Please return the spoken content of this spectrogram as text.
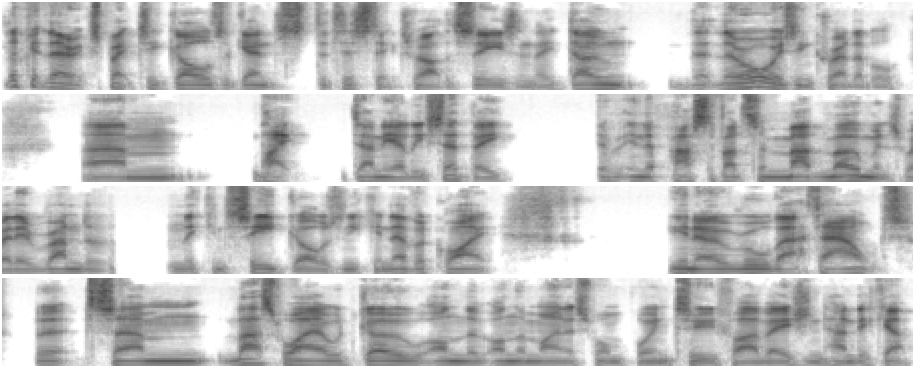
Look at their expected goals against statistics throughout the season. They don't. They're always incredible. Um, like Daniele said, they in the past have had some mad moments where they randomly concede goals, and you can never quite, you know, rule that out. But um, that's why I would go on the on the minus one point two five Asian handicap.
